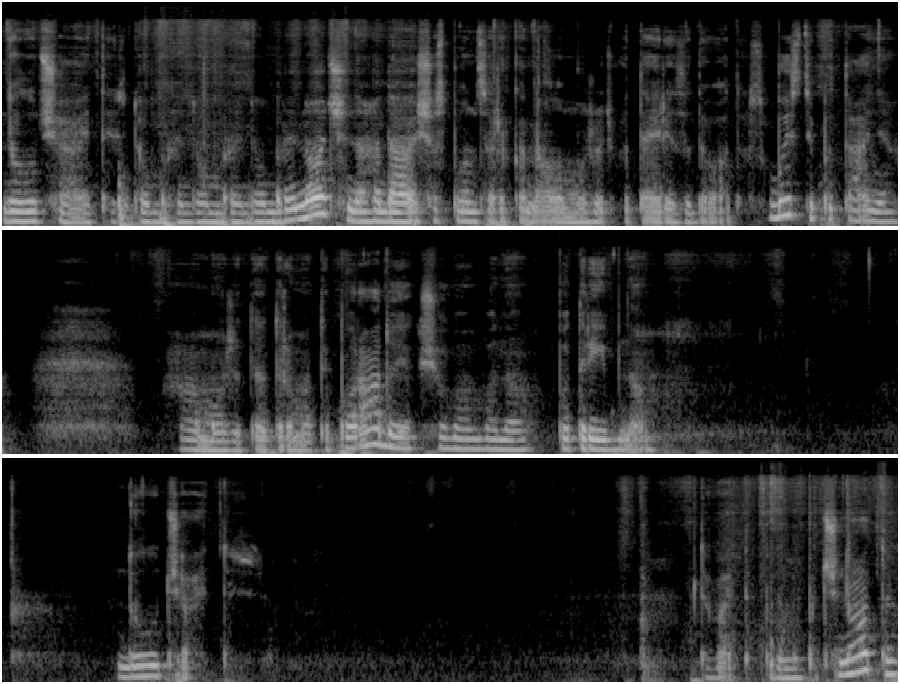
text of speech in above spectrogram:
Долучайтесь. Добрий, добрий, добрий ночі. Нагадаю, що спонсори каналу можуть в етері задавати особисті питання. Можете отримати пораду, якщо вам вона потрібна. Долучайтесь. Давайте будемо починати.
